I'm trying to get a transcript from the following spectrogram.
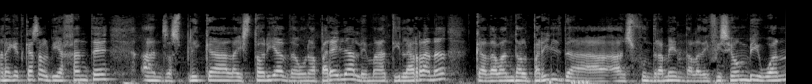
En aquest cas, El viajante ens explica la història d'una parella, l'Emat i la Rana, que davant del perill d'esfondrament de l'edifici on viuen,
